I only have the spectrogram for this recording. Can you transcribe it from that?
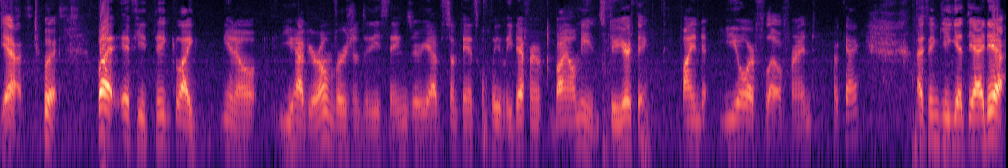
yeah, do it. But if you think like, you know, you have your own versions of these things, or you have something that's completely different, by all means, do your thing. Find your flow, friend. Okay? I think you get the idea.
